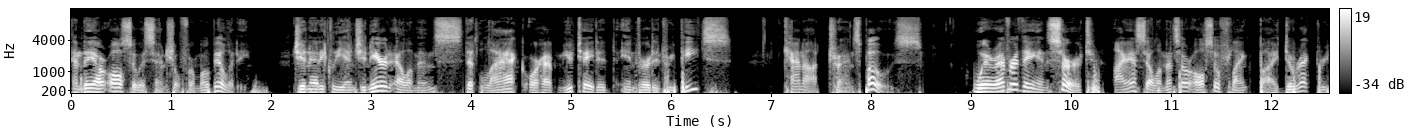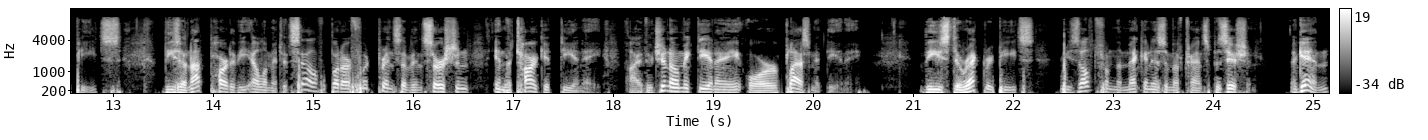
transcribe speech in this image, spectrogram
and they are also essential for mobility. Genetically engineered elements that lack or have mutated inverted repeats cannot transpose. Wherever they insert, IS elements are also flanked by direct repeats. These are not part of the element itself, but are footprints of insertion in the target DNA, either genomic DNA or plasmid DNA. These direct repeats result from the mechanism of transposition. Again,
